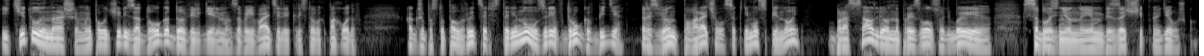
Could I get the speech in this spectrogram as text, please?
и титулы наши мы получили задолго до Вильгельма, завоевателей крестовых походов. Как же поступал рыцарь в старину, узрев друга в беде? Разве он поворачивался к нему спиной? Бросал ли он на произвол судьбы соблазненную им беззащитную девушку?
